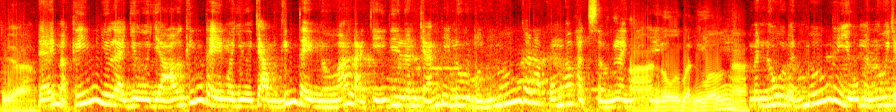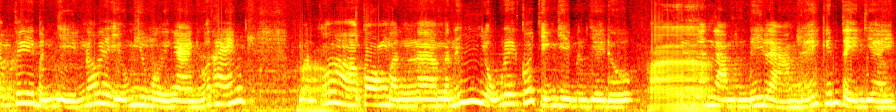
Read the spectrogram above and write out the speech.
Dạ. Để mà kiếm như là vừa vợ kiếm tiền mà vừa chồng kiếm tiền nữa là chị đi lên chảnh đi nuôi bệnh mướn cái đó cũng nó thật sự là như à, vậy. nuôi bệnh mướn ha mình nuôi bệnh mướn ví dụ mình nuôi trong cái bệnh viện đó ví dụ như 10 ngày nửa tháng mình À. có à, con mình à, mình lấy ví dụ đi có chuyện gì mình về được. Cho à nên là mình đi làm để kiếm tiền về.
